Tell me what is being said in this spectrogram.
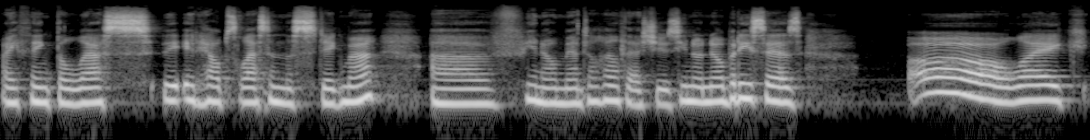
I think the less it helps lessen the stigma of, you know, mental health issues. You know, nobody says, oh, like,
